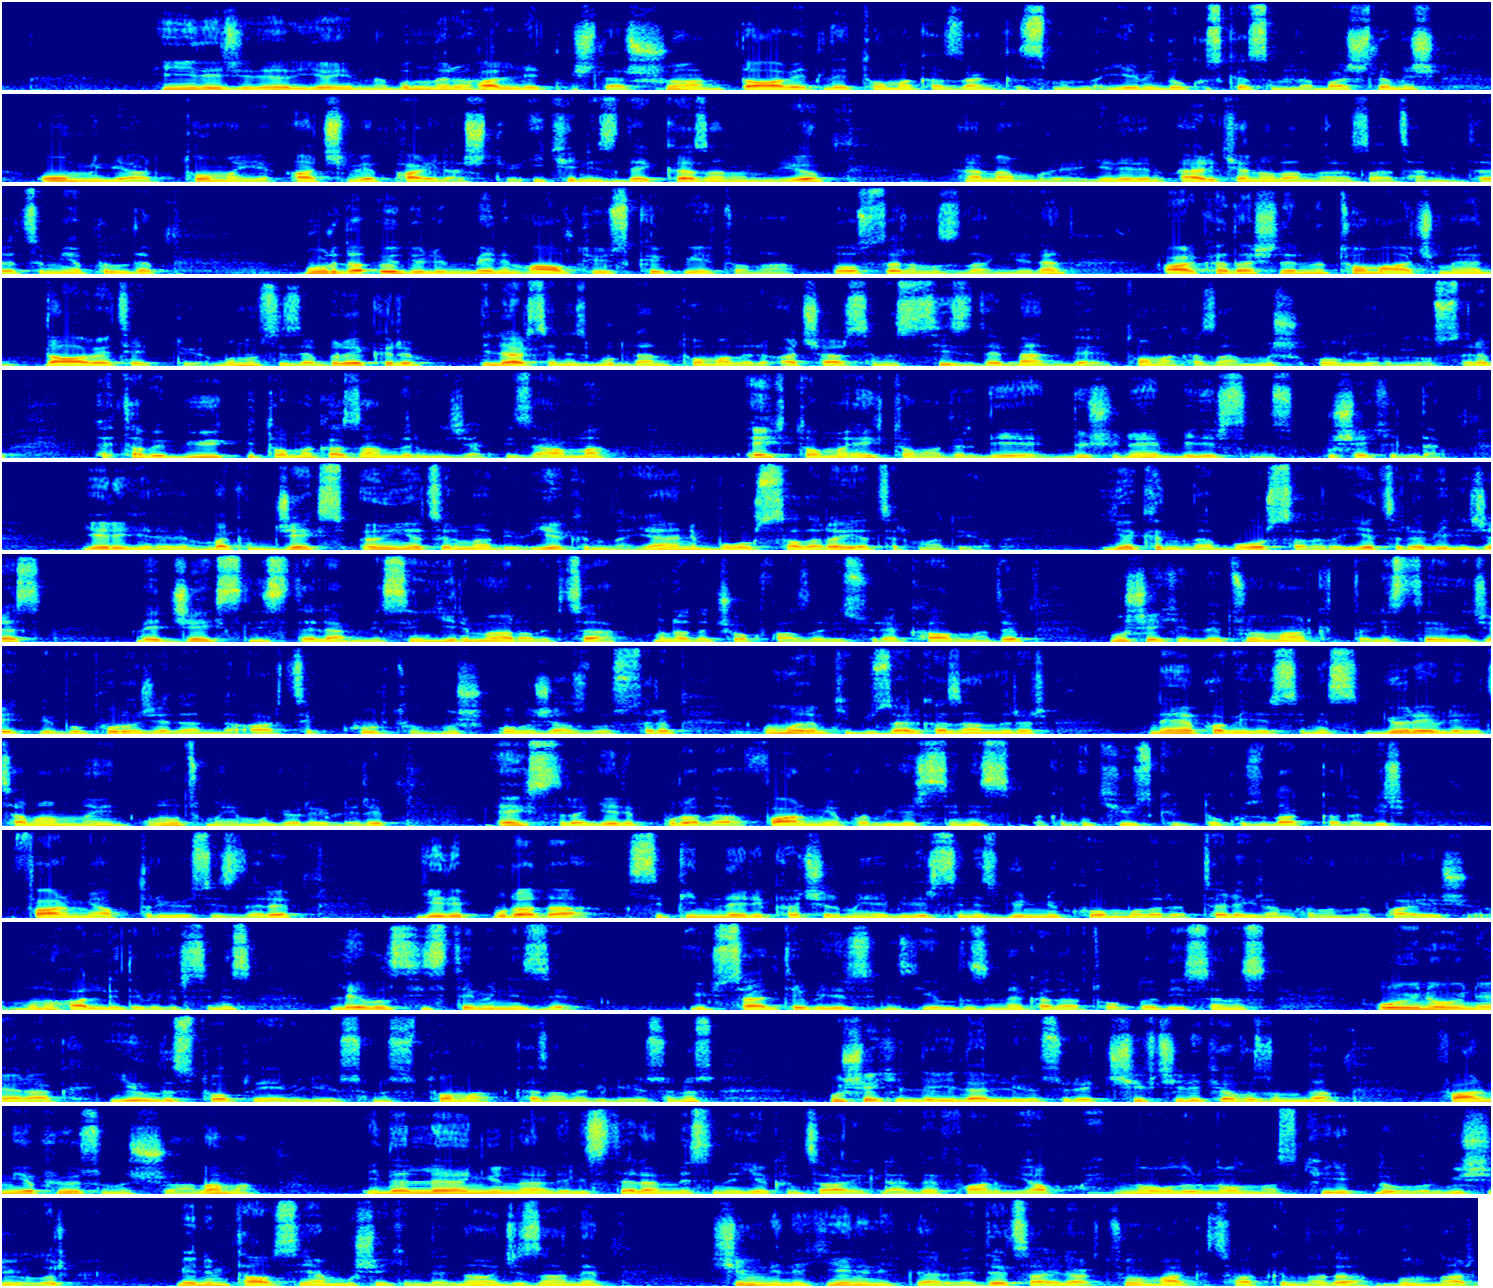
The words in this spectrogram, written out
hileciler yayınla bunları halletmişler. Şu an davetle Toma kazan kısmında 29 Kasım'da başlamış. 10 milyar Toma'yı aç ve paylaş diyor. İkiniz de kazanın diyor. Hemen buraya gelelim. Erken olanlara zaten bir dağıtım yapıldı. Burada ödülüm benim 641 Toma dostlarımızdan gelen. Arkadaşlarını Toma açmaya davet et diyor. Bunu size bırakırım. Dilerseniz buradan Tomaları açarsınız. Siz de ben de Toma kazanmış oluyorum dostlarım. E tabi büyük bir Toma kazandırmayacak bize ama ek Toma ek Toma'dır diye düşünebilirsiniz bu şekilde. Geri gelelim. Bakın Jax ön yatırma diyor yakında. Yani borsalara yatırma diyor. Yakında borsalara yatırabileceğiz ve Jax listelenmesi 20 Aralık'ta. Buna da çok fazla bir süre kalmadı. Bu şekilde tüm markette listelenecek ve bu projeden de artık kurtulmuş olacağız dostlarım. Umarım ki güzel kazandırır. Ne yapabilirsiniz? Görevleri tamamlayın. Unutmayın bu görevleri. Ekstra gelip burada farm yapabilirsiniz. Bakın 249 dakikada bir farm yaptırıyor sizlere. Gelip burada spinleri kaçırmayabilirsiniz. Günlük komboları Telegram kanalımda paylaşıyorum. Onu halledebilirsiniz. Level sisteminizi yükseltebilirsiniz. Yıldızı ne kadar topladıysanız oyun oynayarak yıldız toplayabiliyorsunuz. Toma kazanabiliyorsunuz. Bu şekilde ilerliyor süreç. Çiftçilik havuzunda farm yapıyorsunuz şu an ama ilerleyen günlerde listelenmesine yakın tarihlerde farm yapmayın. Ne olur ne olmaz. Kilitli olur bir şey olur. Benim tavsiyem bu şekilde nacizane. Şimdilik yenilikler ve detaylar Two Market hakkında da bunlar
